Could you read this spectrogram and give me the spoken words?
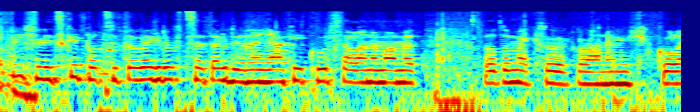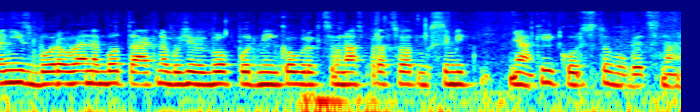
Spíš lidsky pocitově, kdo chce, tak jde na nějaký kurz, ale nemáme o tom, jak jsou, jako, já nevím, školení zborové nebo tak, nebo že by bylo podmínkou, kdo chce u nás pracovat, musí mít nějaký kurz, to vůbec ne.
